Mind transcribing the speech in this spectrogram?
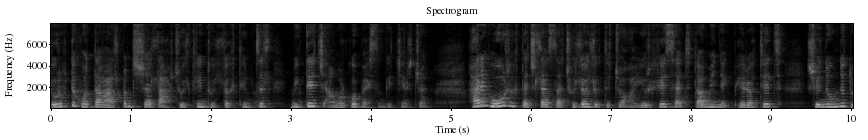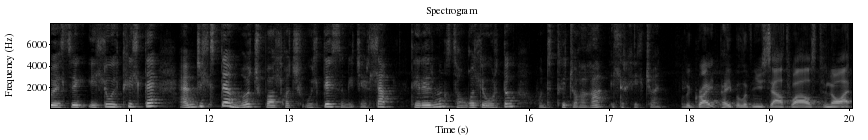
дөрөв дэх удаага албан тушаалаа авч үлдэхийн төлөх тэмцэл мэдээж амаргүй байсан гэж ярьж байна. Харин өөрөлт ажилласаа чөлөөлөгдөж байгаа ерхий сайд Доминик Перотец шинэ өмнөд Уэльсийг илүү ихтгэлтэй амжилттай мууж болгож үлдээсэн гэж ярьлаа. Тэрээр мөн сонгуулийн үр дүн хүндэтгэж байгаагаа илэрхийлж байна. The great people of New South Wales tonight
